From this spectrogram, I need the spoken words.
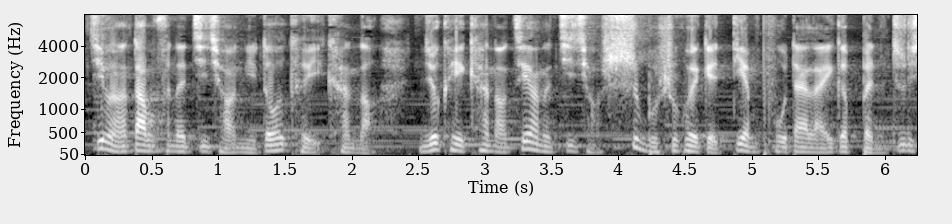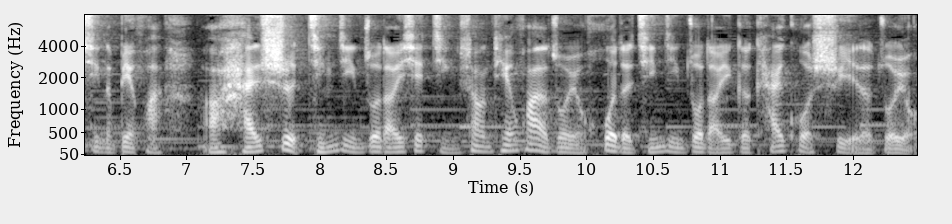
基本上大部分的技巧你都可以看到，你就可以看到这样的技巧是不是会给店铺带来一个本质性的变化，而还是仅仅做到一些锦上添花的作用，或者仅仅做到一个开阔视野的作用。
